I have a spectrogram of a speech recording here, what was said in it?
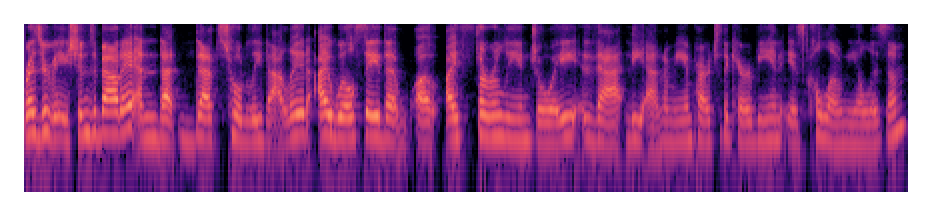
Reservations about it and that that's totally valid. I will say that uh, I thoroughly enjoy that the enemy in Pirates of the Caribbean is colonialism.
